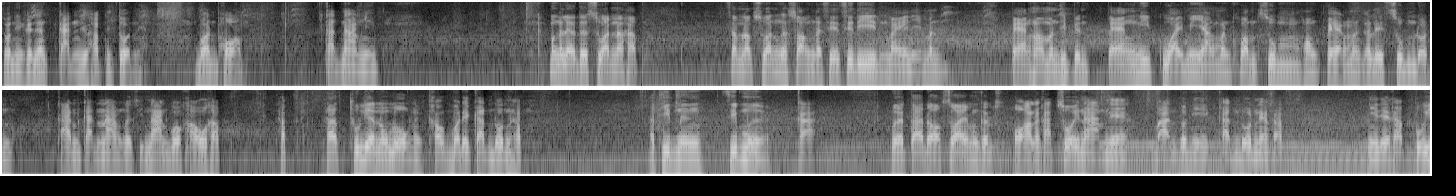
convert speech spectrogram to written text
ตัวนี้ก็ยังกันอยู่ครับในตัวนี้บอนพร้อมกันน้ำนี้มันก็แล้วแต่สวนนะครับสำหรับสวนกับซ่องเกษตรซีดีใหม่นี่มันแปลงเฮามันที่เป็นแปลงมีกล้วยมีหยังมันความซุ่มห้องแปลงมันก็เลยซุ่มดน การกันน้ำก็สินานกว่าเขาครับ ถ้าถ้าทุเรียนโล่งๆเข้าบ่ได้กันดนครับ อาทิตย์หนึ่งสิบมือกะ เปิดตาดอกซอยมันก็ออกแล้วครับช่วยน้ำเนี่ยบานตัวนี้กันดนเนี่ยครับ นี่เลยครับปุ๋ย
